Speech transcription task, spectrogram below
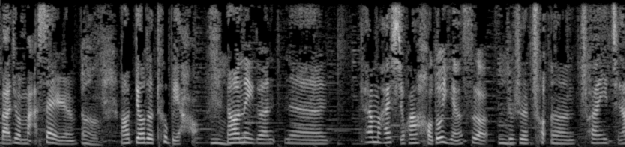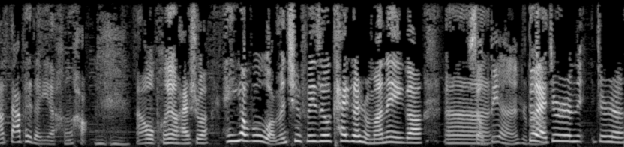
吧，就是马赛人。嗯。然后雕的特别好。嗯。然后那个嗯，他们还喜欢好多颜色，就是穿嗯穿一起，然后搭配的也很好。嗯嗯。然后我朋友还说：“嘿，要不我们去非洲开个什么那个嗯小店是吧？”对，就是那就是。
